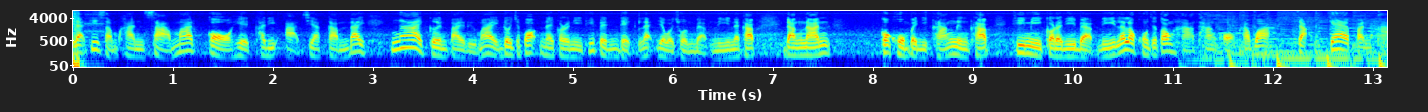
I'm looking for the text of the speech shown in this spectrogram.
และที่สำคัญสามารถก่อเหตุคดีอาชญากรรมได้ง่ายเกินไปหรือไม่ โดยเฉพาะในกรณีที่เป็นเด็กและเยาวชนแบบนี้นะครับดังนั้นก็คงเป็นอีกครั้งหนึ่งครับ ที่มีกรณีแบบนี้และเราคงจะต้องหาทางออกครับว่า จะแก้ปัญหา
